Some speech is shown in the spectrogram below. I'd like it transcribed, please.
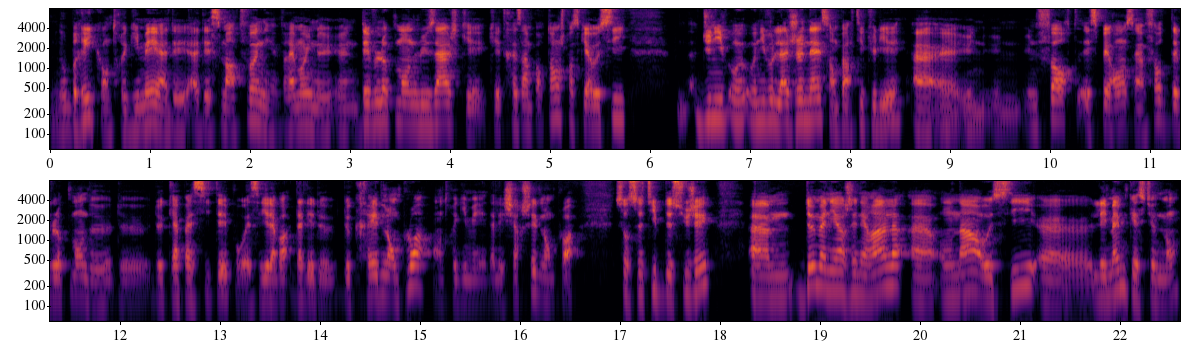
nos briques entre guillemets, à des, à des smartphones. Il y a vraiment une, un développement de l'usage qui est, qui est très important. Je pense qu'il y a aussi du niveau, au au niveau de la jeunesse en particulier, euh, une, une, une forte espérance et un fort développement de, de, de capacités pour essayer d'aller de, de créer de l'emploi entre guillemets, d'aller chercher de l'emploi sur ce type de sujet. Euh, de manière générale, euh, on a aussi les mêmes questionnements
